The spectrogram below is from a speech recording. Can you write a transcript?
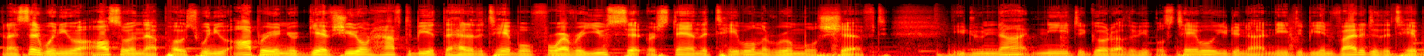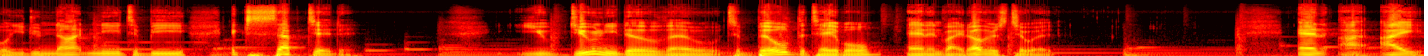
And I said, when you also in that post, when you operate in your gifts, you don't have to be at the head of the table. For wherever you sit or stand, the table in the room will shift. You do not need to go to other people's table. You do not need to be invited to the table. You do not need to be accepted. You do need to, though, to build the table and invite others to it. And I I,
